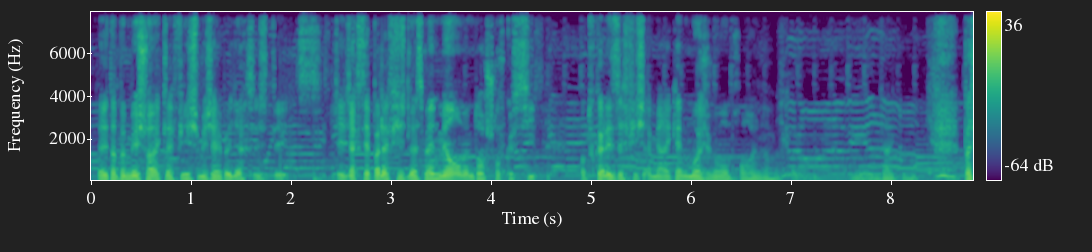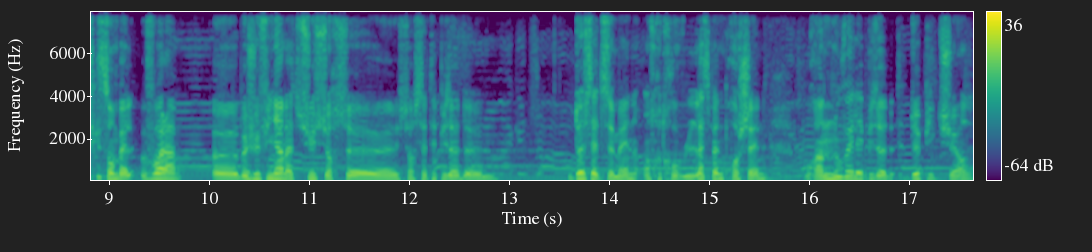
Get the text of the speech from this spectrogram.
j'allais être un peu méchant avec l'affiche, mais j'allais pas dire que c'était, j'allais dire que c'est pas l'affiche de la semaine, mais en même temps, je trouve que si. En tout cas, les affiches américaines, moi, je vais m'en prendre une dans ma poche, parce qu'elles sont belles. Voilà, euh, bah, je vais finir là-dessus sur ce, sur cet épisode. euh, de cette semaine, on se retrouve la semaine prochaine pour un nouvel épisode de Pictures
